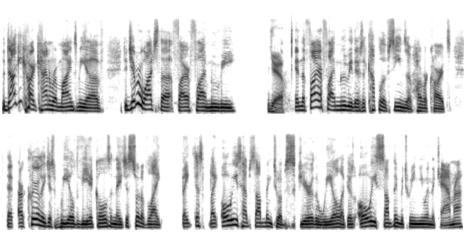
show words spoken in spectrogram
The donkey cart kind of reminds me of did you ever watch the Firefly movie? Yeah. In the Firefly movie, there's a couple of scenes of hover carts that are clearly just wheeled vehicles and they just sort of like they just like always have something to obscure the wheel. Like there's always something between you and the camera.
